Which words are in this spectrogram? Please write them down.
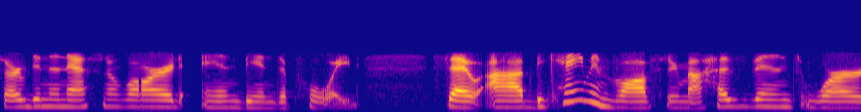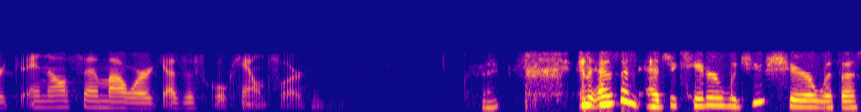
served in the National Guard and been deployed. So, I became involved through my husband's work and also my work as a school counselor. Okay. And as an educator, would you share with us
